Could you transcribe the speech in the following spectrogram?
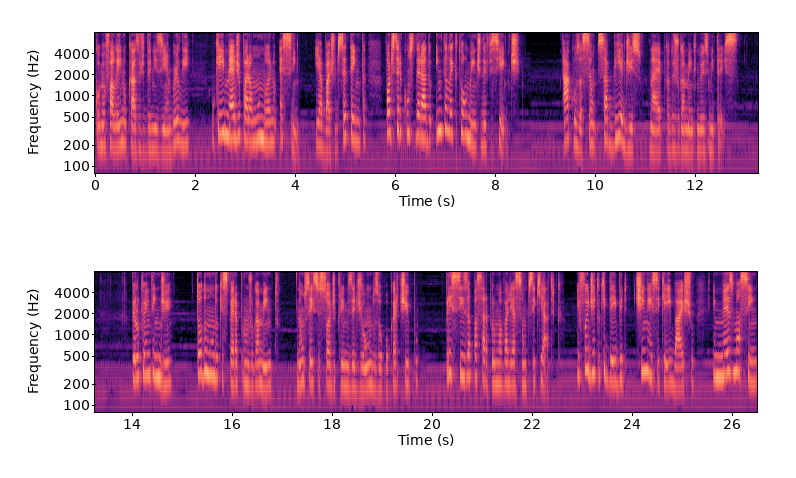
Como eu falei no caso de Denise Amber Lee, o QI médio para um humano é 100, e abaixo de 70 pode ser considerado intelectualmente deficiente. A acusação sabia disso na época do julgamento em 2003. Pelo que eu entendi, todo mundo que espera por um julgamento, não sei se só de crimes hediondos ou qualquer tipo, precisa passar por uma avaliação psiquiátrica. E foi dito que David tinha esse QI baixo e, mesmo assim,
